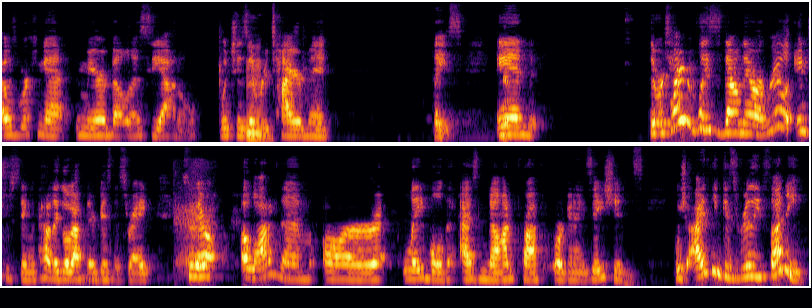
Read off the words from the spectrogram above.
I was working at Mirabella, Seattle, which is a Mm. retirement place. Yeah. And the retirement places down there are real interesting with how they go about their business, right? So there are, a lot of them are labeled as nonprofit organizations, which I think is really funny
